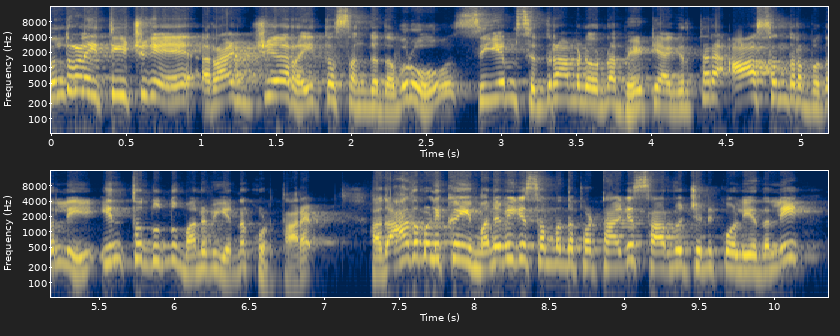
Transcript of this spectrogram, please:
ಬಂಧುಗಳ, ಇತ್ತೀಚೆಗೆ ರಾಜ್ಯ ರೈತ ಸಂಘದವರು ಸಿ ಎಂ ಸಿದ್ದರಾಮಯ್ಯವ್ರನ್ನ ಭೇಟಿಯಾಗಿರ್ತಾರೆ. ಆ ಸಂದರ್ಭದಲ್ಲಿ ಇಂಥದ್ದೊಂದು ಮನವಿಯನ್ನ ಕೊಡ್ತಾರೆ. ಅದಾದ ಬಳಿಕ ಈ ಮನವಿಗೆ ಸಂಬಂಧಪಟ್ಟ ಹಾಗೆ ಸಾರ್ವಜನಿಕ ವಲಯದಲ್ಲಿ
